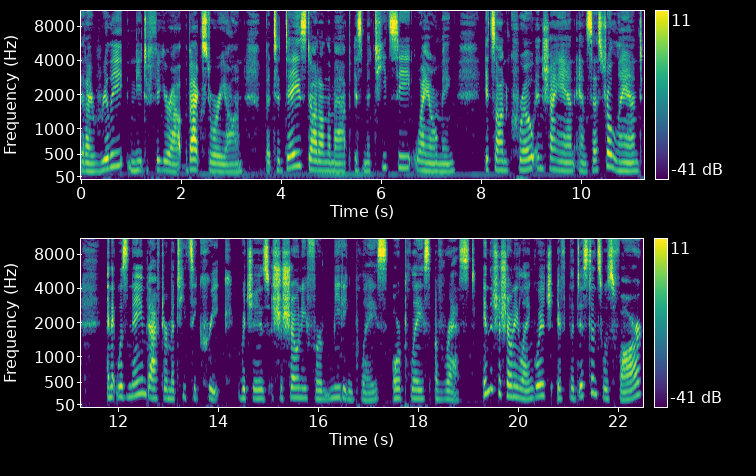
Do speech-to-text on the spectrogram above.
that I really need to figure out the backstory on. But today's dot on the map is Meeteetse, Wyoming. It's on Crow and Cheyenne ancestral land, and it was named after Meeteetse Creek, which is Shoshone for meeting place or place of rest. In the Shoshone language, if the distance was far,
